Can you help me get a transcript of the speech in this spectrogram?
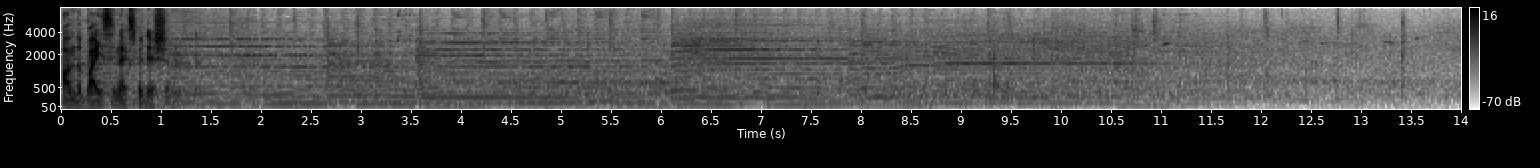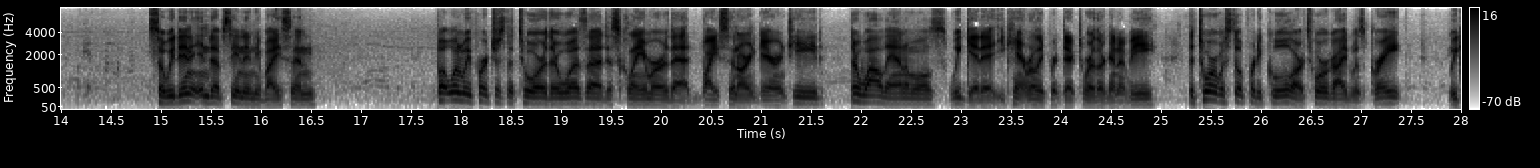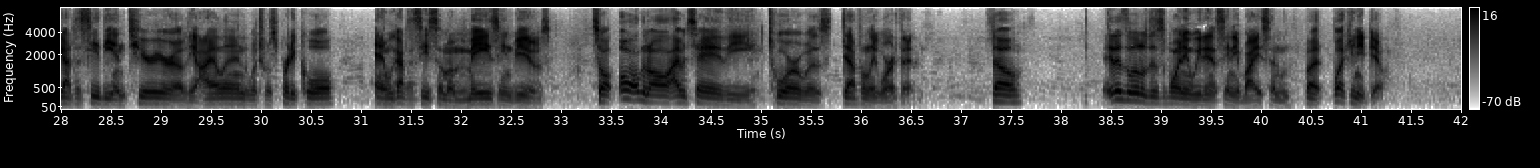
on the bison expedition. So we didn't end up seeing any bison. But when we purchased the tour, there was a disclaimer that bison aren't guaranteed. They're wild animals. We get it. You can't really predict where they're going to be. The tour was still pretty cool. Our tour guide was great. We got to see the interior of the island, which was pretty cool. And we got to see some amazing views. So all in all, I would say the tour was definitely worth it. Though, it is a little disappointing we didn't see any bison, but what can you do?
